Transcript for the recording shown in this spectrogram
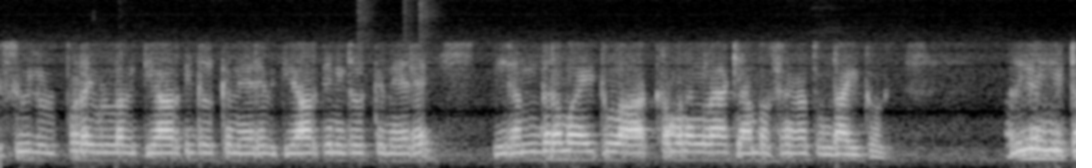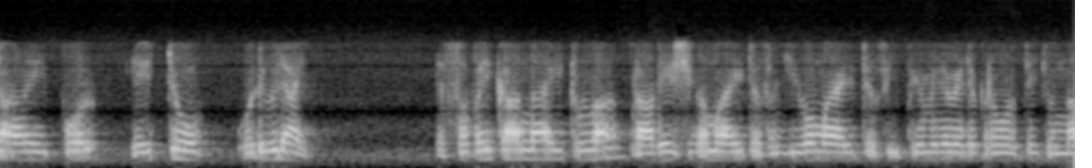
എസ് യുവിൽ ഉൾപ്പെടെയുള്ള വിദ്യാർത്ഥികൾക്ക് നേരെ വിദ്യാർത്ഥിനികൾക്ക് നേരെ നിരന്തരമായിട്ടുള്ള ആക്രമണങ്ങൾ ആ ക്യാമ്പസിനകത്ത് ഉണ്ടായിട്ടുണ്ട്. അത് കഴിഞ്ഞിട്ടാണ് ഇപ്പോൾ ഏറ്റവും ഒടുവിലായി എസ് എഫ് ഐക്കാരനായിട്ടുള്ള പ്രാദേശികമായിട്ട് സജീവമായിട്ട് സി പി എമ്മിന് വേണ്ടി പ്രവർത്തിക്കുന്ന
